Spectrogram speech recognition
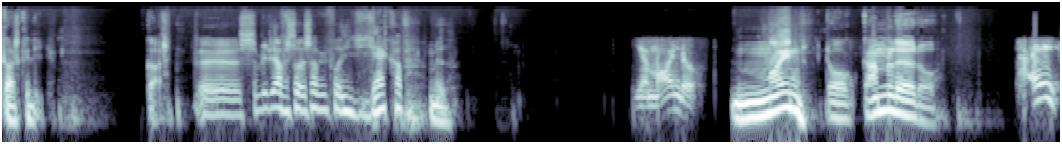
godt kan lide. Godt. Øh, så vidt jeg har forstået, så har vi fået Jakob med. Ja, moin du. Moin, du gamle du. Hej.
